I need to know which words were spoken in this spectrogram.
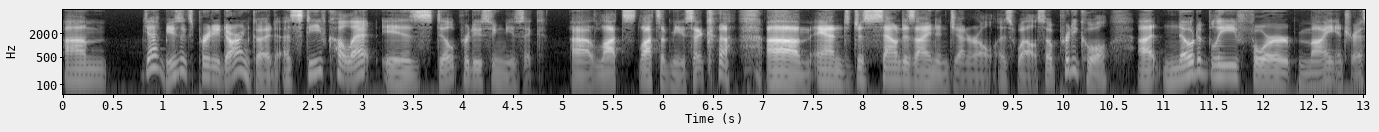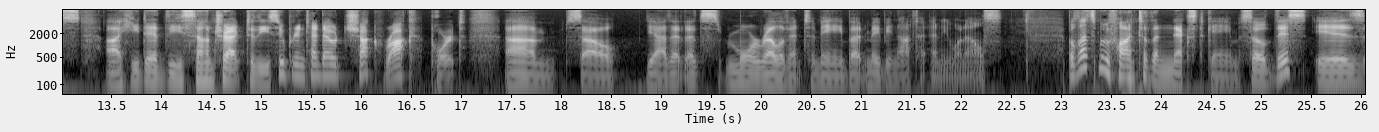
Um, yeah, music's pretty darn good. Uh, Steve Collette is still producing music uh, lots lots of music um, and just sound design in general as well. So pretty cool. Uh, notably for my interests uh, he did the soundtrack to the super nintendo chuck rock port. Um, so yeah that, that's more relevant to me but maybe not to anyone else but let's move on to the next game so this is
